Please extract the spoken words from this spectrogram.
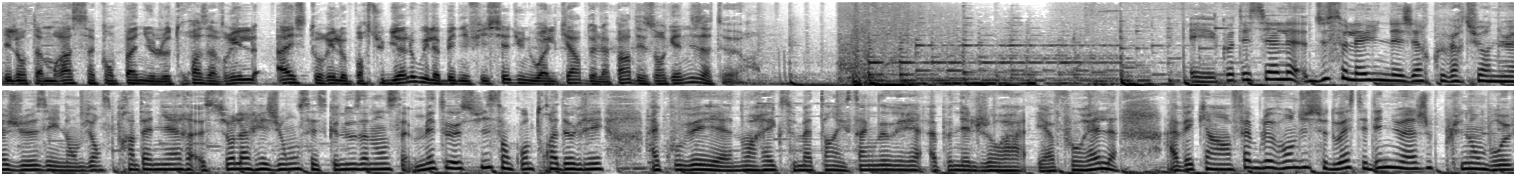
Il entamera sa campagne le 3 avril à Estoril au Portugal où il a bénéficié d'une wildcard de la part des organisateurs. Et côté ciel, du soleil, une légère couverture nuageuse et une ambiance printanière sur la région. C'est ce que nous annonce Météo Suisse. On compte 3 degrés à Couvet et à Noirex ce matin et 5 degrés à Penel-Jora et à Forel. Avec un faible vent du sud-ouest et des nuages plus nombreux.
